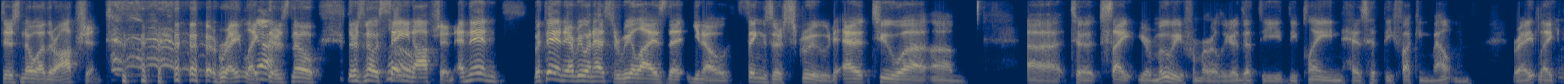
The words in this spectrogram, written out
there's no other option. Right? Like yeah. there's no there's no sane option. And then but then everyone has to realize that you know things are screwed uh, to uh, um, uh, to cite your movie from earlier that the the plane has hit the fucking mountain right like mm-hmm.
